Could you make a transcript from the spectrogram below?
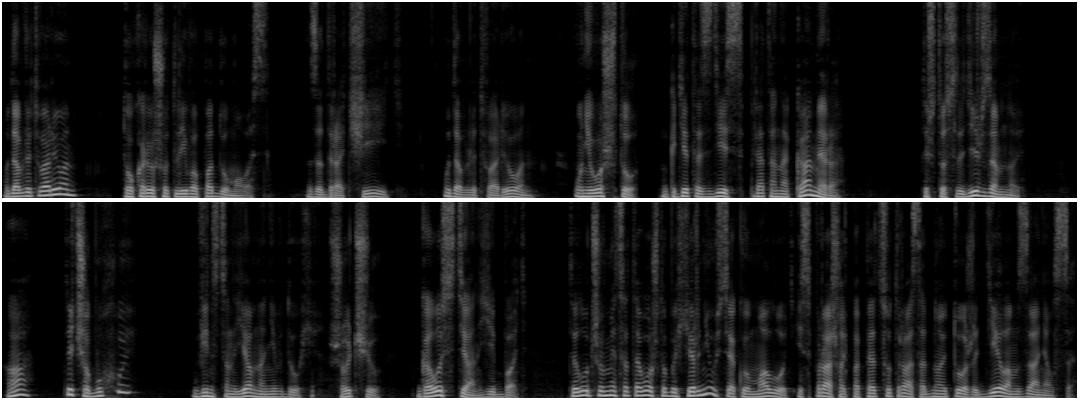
Удовлетворен? Токарю шутливо подумалось. Задрочить. Удовлетворен. У него что, где-то здесь спрятана камера? Ты что, следишь за мной? А? Ты чё, бухой? Винстон явно не в духе. Шучу. Галустян, ебать. Ты лучше вместо того, чтобы херню всякую молоть и спрашивать по 500 раз одно и то же, делом занялся.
